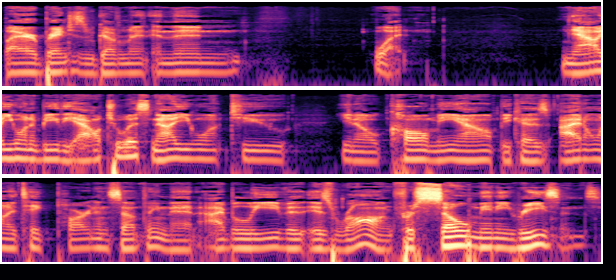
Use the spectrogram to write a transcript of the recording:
by our branches of government, and then what? Now you want to be the altruist. Now you want to, you know, call me out because I don't want to take part in something that I believe is wrong for so many reasons.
